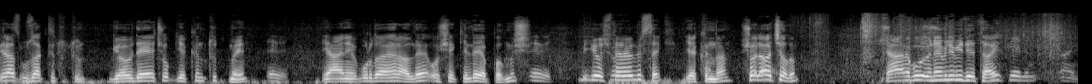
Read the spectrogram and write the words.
biraz uzakta tutun. Gövdeye çok yakın tutmayın. Evet. Yani burada herhalde o şekilde yapılmış. Evet. Bir gösterebilirsek yakından. Şöyle açalım. Yani bu önemli bir detay. Dökelim. Aynen.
